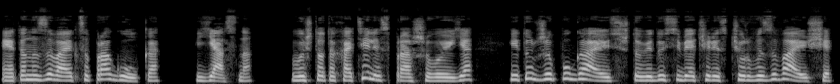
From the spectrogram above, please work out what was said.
Это называется прогулка». «Ясно. Вы что-то хотели?» — спрашиваю я, и тут же пугаюсь, что веду себя чересчур вызывающе.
